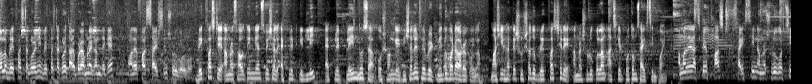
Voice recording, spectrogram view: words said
চলো ব্রেকফাস্টটা করে নিই। ব্রেকফাস্টটা করে তারপরে আমরা এখান থেকে আমাদের ফার্স্ট সাইট সিন শুরু করব। ব্রেকফাস্টে আমরা সাউথ ইন্ডিয়ান স্পেশাল এক প্লেট ইডলি এক প্লেট প্লেন ধোসা ও সঙ্গে বিশালের ফেভারিট মেদু বড়া অর্ডার করলাম। মাসির হাতে সুস্বাদু ব্রেকফাস্ট ছেড়ে আমরা শুরু করলাম আজকের প্রথম সাইট সিন পয়েন্ট আমাদের আজকে ফার্স্ট সাইট সিন আমরা শুরু করছি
